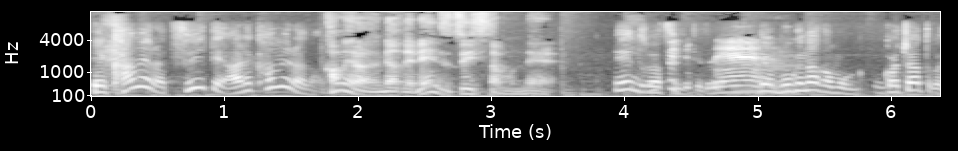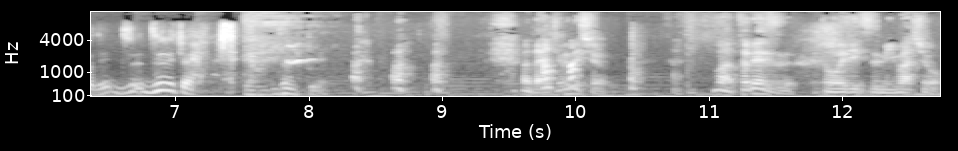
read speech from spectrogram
えカメラついてあれカメラなの？カメラだってレンズついてたもんね。レンズはついてる。すごいですね。でも僕なんかもうガチャとかでずずれちゃいましたけど まあ大丈夫でしょう。まあとりあえず当日見ましょ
